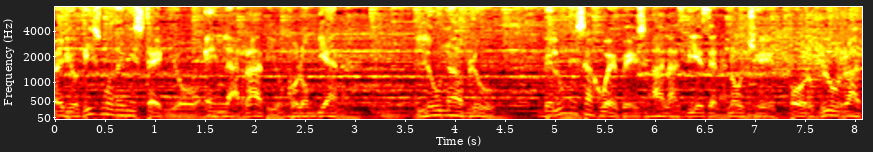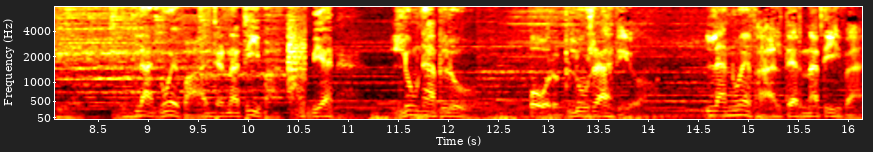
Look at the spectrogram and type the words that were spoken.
periodismo de misterio en la radio colombiana. Luna Blue de lunes a jueves a las 10 de la noche por Blue Radio. La nueva alternativa colombiana. Luna Blue por Blue Radio. La nueva alternativa.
